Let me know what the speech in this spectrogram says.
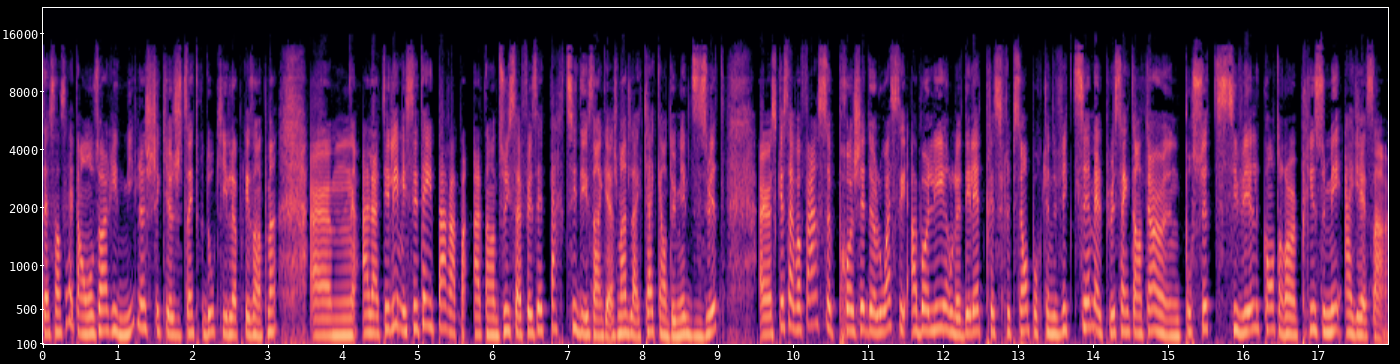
C'est censé être à 11h30. Là. Je sais qu'il y a Justin Trudeau qui est là présentement à la télé, mais c'était par attendu. Ça faisait partie des engagements de la CAQ en 2018. Euh, ce que ça va faire, ce projet de loi, c'est abolir le délai de prescription pour qu'une victime, elle puisse intenter une poursuite civile contre un présumé agresseur.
